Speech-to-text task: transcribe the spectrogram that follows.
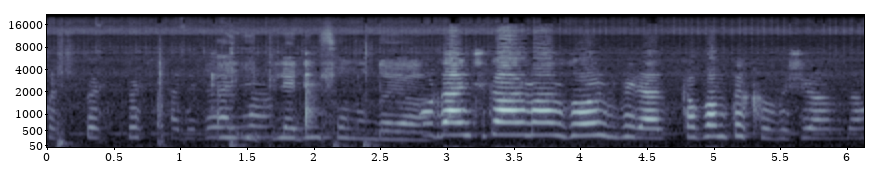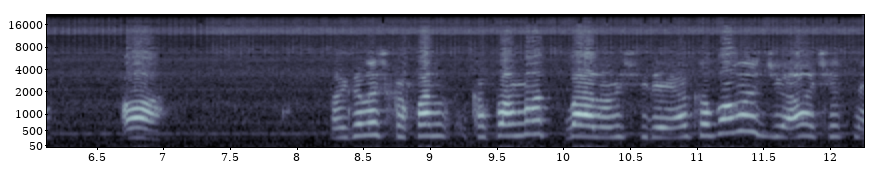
Koş koş koş. Hadi Ay durma. ipledim sonunda ya. Buradan çıkarman zor biraz. Kafam takıldı şu anda. Aa. Arkadaş kafan kafama bağlamış bir de ya. Kafam acıyor. Aa çekme.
